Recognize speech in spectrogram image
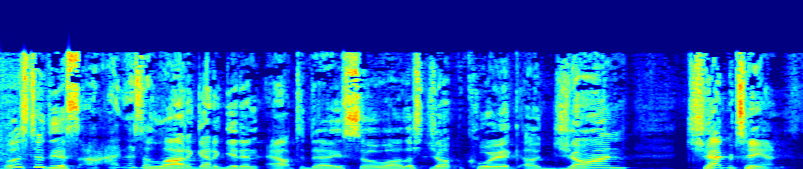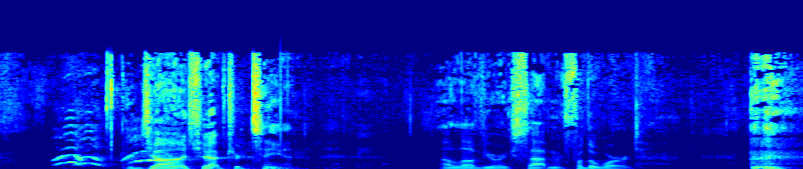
Well, let's do this. I, there's a lot I got to get in out today, so uh, let's jump quick. Uh, John chapter 10. John chapter 10. I love your excitement for the word.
